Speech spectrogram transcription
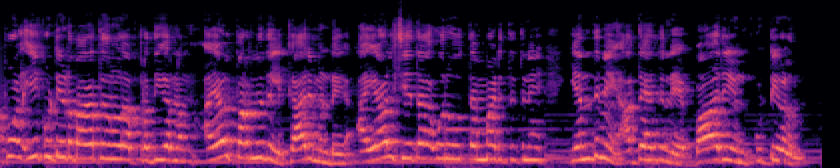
അപ്പോൾ ഈ കുട്ടിയുടെ ഭാഗത്തു നിന്നുള്ള പ്രതികരണം അയാൾ പറഞ്ഞതിൽ കാര്യമുണ്ട്. അയാൾ ചെയ്ത ഒരു തെമ്മാടിത്തത്തിന് എന്തിന് അദ്ദേഹത്തിന്റെ ഭാര്യയും കുട്ടികളും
